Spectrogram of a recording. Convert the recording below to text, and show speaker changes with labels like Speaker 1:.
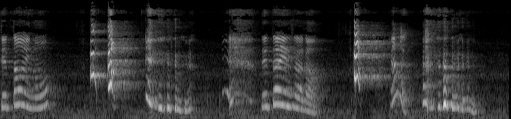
Speaker 1: 出たいの？出たいサラ。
